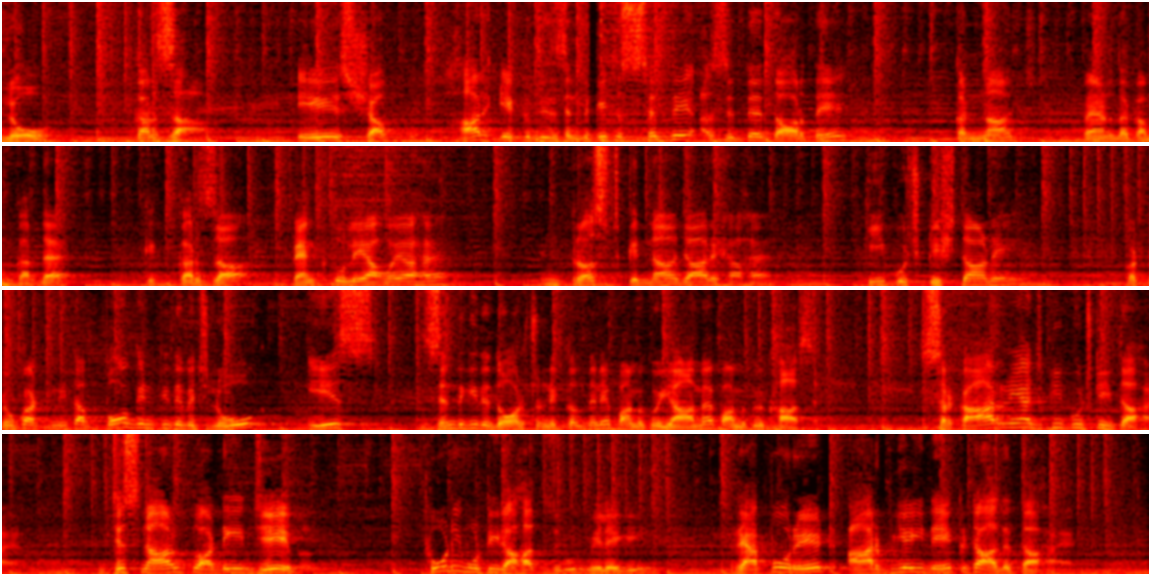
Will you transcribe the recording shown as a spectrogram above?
Loan ਕਰਜ਼ਾ, ਇਹ ਸ਼ਬਦ ਹਰ ਇੱਕ ਦੀ ਜ਼ਿੰਦਗੀ 'ਚ ਸਿੱਧੇ ਅਸਿੱਧੇ ਤੌਰ ਤੇ ਕੰਨਾਂ 'ਚ ਪੈਣ ਦਾ ਕੰਮ ਕਰਦਾ ਹੈ ਕਿ ਕਰਜ਼ਾ ਬੈਂਕ ਤੋਂ ਲਿਆ ਹੋਇਆ ਹੈ, ਇੰਟਰਸਟ ਕਿੰਨਾ ਜਾ ਰਿਹਾ ਹੈ, ਕੀ ਕੁਝ ਕਿਸ਼ਤਾਂ ਨੇ। ਘੱਟੋ ਘੱਟ ਨਹੀਂ ਤਾਂ ਬਹੁਤ ਗਿਣਤੀ ਦੇ ਵਿੱਚ ਲੋਕ ਇਸ ਜ਼ਿੰਦਗੀ ਦੇ ਦੌਰ ਚੋਂ ਨਿਕਲਦੇ ਨੇ, ਭਾਵੇਂ ਕੋਈ ਆਮ ਹੈ, ਭਾਵੇਂ ਕੋਈ ਖਾਸ ਹੈ। ਸਰਕਾਰ ਨੇ ਅੱਜ ਕੀ ਕੁਝ ਕੀਤਾ ਹੈ? ਜਿਸ ਨਾਲ ਤੁਹਾਡੀ ਜੇਬ ਥੋੜੀ ਮੋਟੀ ਰਾਹਤ ਜ਼ਰੂਰ ਮਿਲੇਗੀ ਰੈਪੋ ਰੇਟ ਆਰਬੀਆਈ ਨੇ ਘਟਾ ਦਿੱਤਾ ਹੈ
